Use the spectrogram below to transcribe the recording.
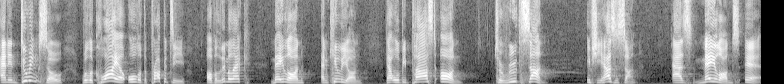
and in doing so, will acquire all of the property of Elimelech, Mahlon, and Chilion that will be passed on to Ruth's son, if she has a son, as Mahlon's heir.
